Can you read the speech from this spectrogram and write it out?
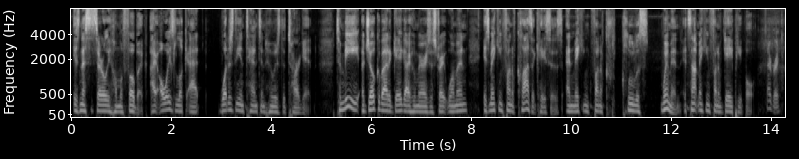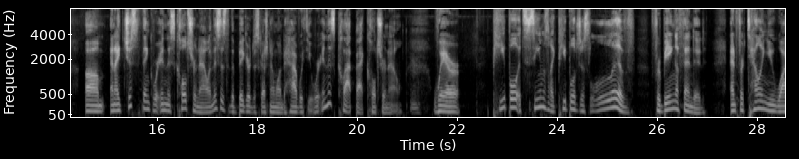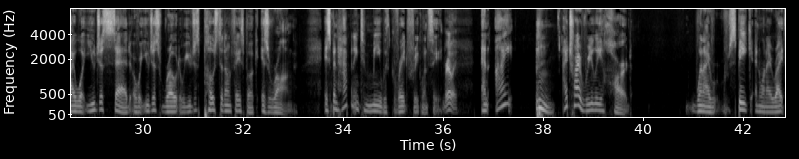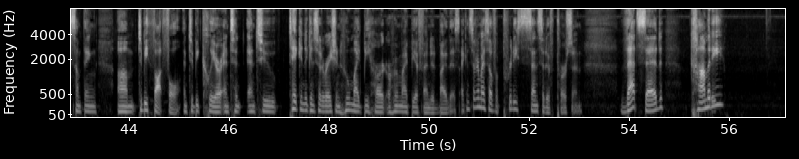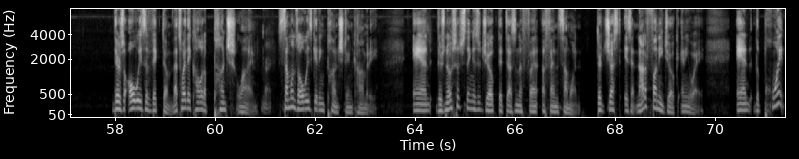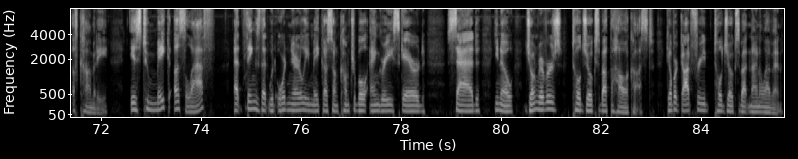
is necessarily homophobic. I always look at what is the intent and who is the target. To me, a joke about a gay guy who marries a straight woman is making fun of closet cases and making fun of cl- clueless women. It's not making fun of gay people. I agree. Um, and I just think we're in this culture now, and this is the bigger discussion I wanted to have with you. We're in this clapback culture now where people, it seems like people just live for being offended and for telling you why what you just said or what you just wrote or what you just posted on Facebook is wrong. It's been happening to me with great frequency. Really? And I I try really hard when I speak and when I write something um, to be thoughtful and to be clear and to and to take into consideration who might be hurt or who might be offended by this. I consider myself a pretty sensitive person. That said, comedy there's always a victim. That's why they call it a punch line. Right. Someone's always getting punched in comedy. And there's no such thing as a joke that doesn't off- offend someone. There just isn't. Not a funny joke, anyway. And the point of comedy is to make us laugh at things that would ordinarily make us uncomfortable, angry, scared, sad. You know, Joan Rivers told jokes about the Holocaust, Gilbert Gottfried told jokes about 9 11.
